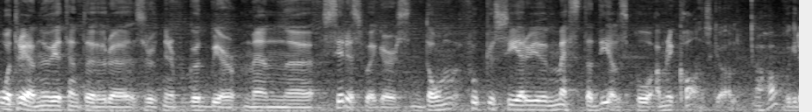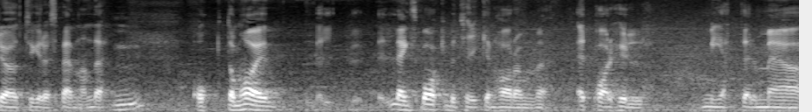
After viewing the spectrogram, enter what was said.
återigen, nu vet jag inte hur det ser ut nere på Good Beer, men uh, City Swiggers, de fokuserar ju mestadels på amerikansk öl. Jaha. Vilket jag tycker är spännande. Och de har längst bak i butiken har de ett par hyllmeter med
